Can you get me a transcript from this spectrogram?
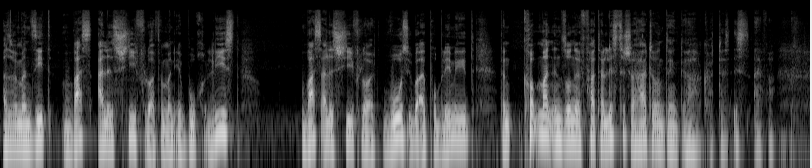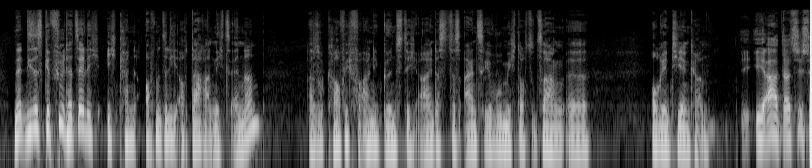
Also wenn man sieht, was alles schief läuft, wenn man ihr Buch liest, was alles schief läuft, wo es überall Probleme gibt, dann kommt man in so eine fatalistische Haltung und denkt, oh Gott, das ist einfach. Ne, dieses Gefühl tatsächlich, ich kann offensichtlich auch daran nichts ändern. Also kaufe ich vor allen Dingen günstig ein. Das ist das Einzige, wo mich noch sozusagen äh, orientieren kann. Ja, das ist,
